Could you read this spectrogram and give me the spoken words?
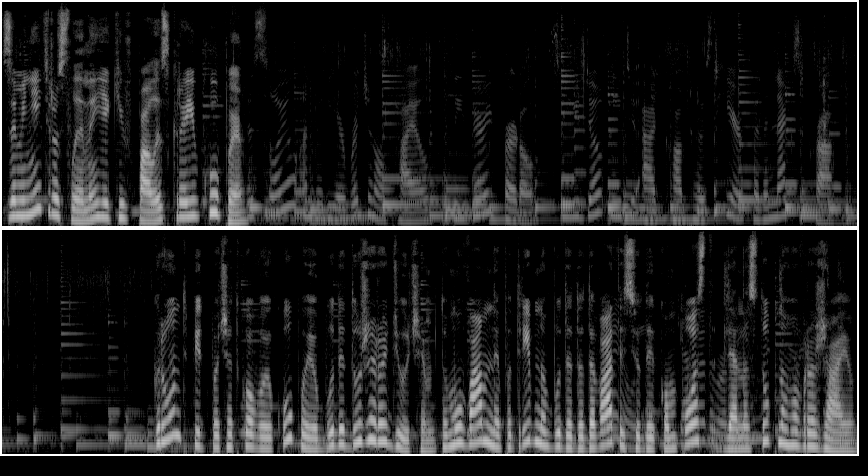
Замініть рослини, які впали з країв купи. Ґрунт під початковою купою буде дуже родючим, тому вам не потрібно буде додавати сюди компост для наступного врожаю.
